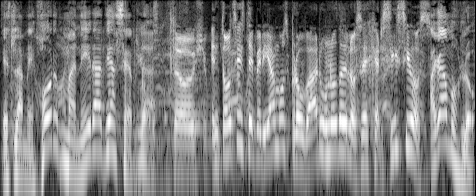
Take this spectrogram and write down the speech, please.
es la mejor manera de hacerlo. Entonces deberíamos probar uno de los ejercicios. Hagámoslo.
